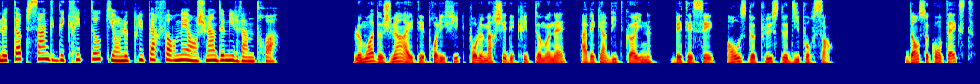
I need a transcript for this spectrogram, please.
Le top 5 des cryptos qui ont le plus performé en juin 2023. Le mois de juin a été prolifique pour le marché des crypto-monnaies, avec un Bitcoin, BTC, en hausse de plus de 10%. Dans ce contexte,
